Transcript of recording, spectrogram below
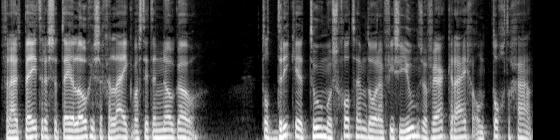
Vanuit Petrus' theologische gelijk was dit een no-go. Tot drie keer toe moest God hem door een visioen zover krijgen om toch te gaan.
